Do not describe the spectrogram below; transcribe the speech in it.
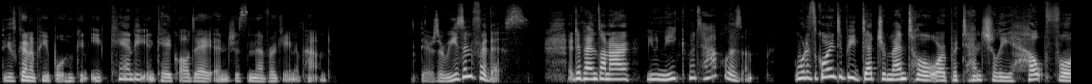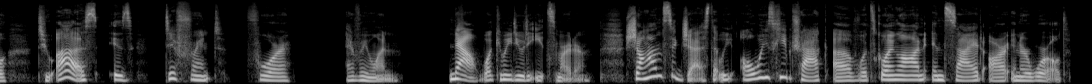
these kind of people who can eat candy and cake all day and just never gain a pound. There's a reason for this. It depends on our unique metabolism. What is going to be detrimental or potentially helpful to us is different for everyone. Now, what can we do to eat smarter? Shawn suggests that we always keep track of what's going on inside our inner world.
